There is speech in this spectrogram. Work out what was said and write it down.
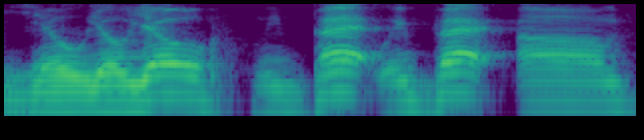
Yo, yo, yo, we back, we back. Um,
